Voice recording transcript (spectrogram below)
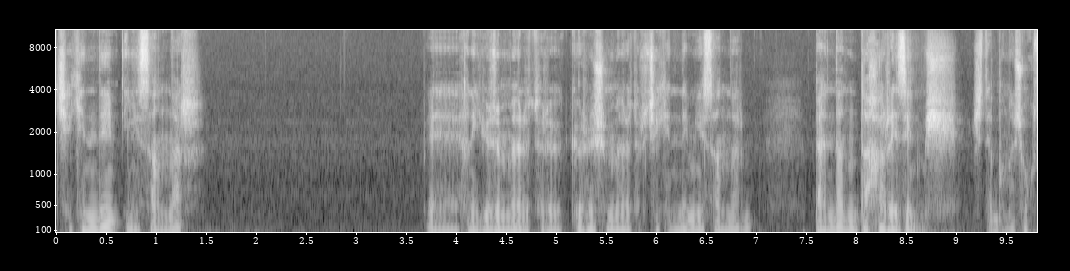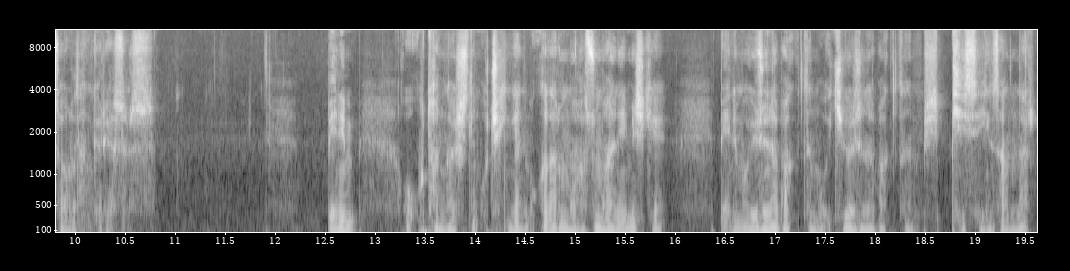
Çekindiğim insanlar eee, hani yüzümden ötürü, görünüşümden ötürü çekindiğim insanlar benden daha rezilmiş. İşte bunu çok sonradan görüyorsunuz. Benim o utangaçlığım, o çekingenliğim o kadar masumaneymiş ki benim o yüzüne baktığım, o iki yüzüne baktığım pis insanlar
